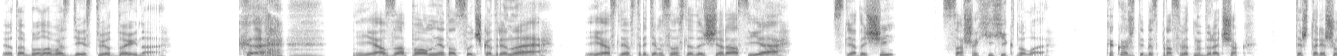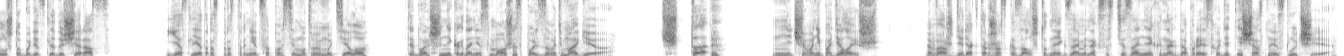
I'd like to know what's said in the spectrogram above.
Это было воздействие Дейна. «К... Я запомню эту сучка дряная! Если встретимся в следующий раз, я...» «Следующий?» Саша хихикнула. «Какой же ты беспросветный дурачок. Ты что, решил, что будет в следующий раз? Если это распространится по всему твоему телу, ты больше никогда не сможешь использовать магию». «Что?» «Ничего не поделаешь. Ваш директор же сказал, что на экзаменах-состязаниях иногда происходят несчастные случаи.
